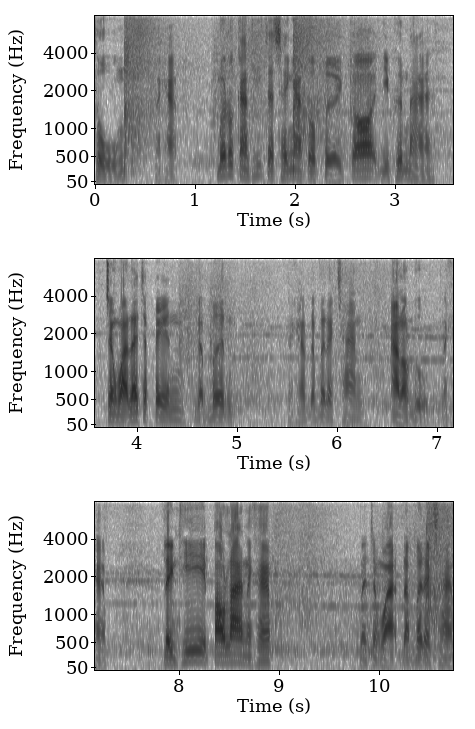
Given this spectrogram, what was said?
สูงนะครับ เมื่อต้องการที่จะใช้งานตัวปืนก็หยิบขึ้นมา จังหวะแรกจะเป็นดับเบิลนะครับดับเบิลแอคชั่นอะลองดูนะครับเล็งที่เป้าล่างนะครับ ในจังหวะดับเบิลแอคชั่น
